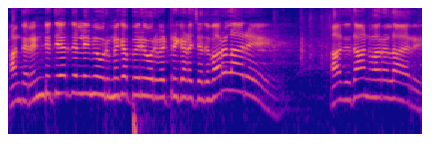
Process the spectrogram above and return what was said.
அந்த ரெண்டு தேர்தல்லையுமே ஒரு மிகப்பெரிய ஒரு வெற்றி கிடைச்சது வரலாறு. அதுதான் வரலாறு.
